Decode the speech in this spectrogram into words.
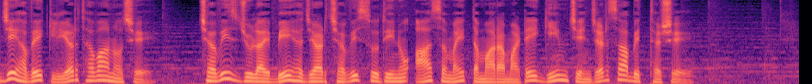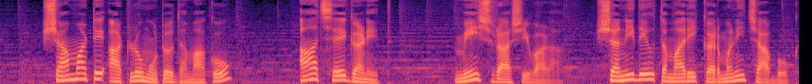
જે હવે ક્લિયર થવાનો છે. છવ્વીસ જુલાઈ બે હજાર છવ્વીસ સુધીનો આ સમય તમારા માટે ગેમ ચેન્જર સાબિત થશે. શા માટે આટલો મોટો ધમાકો? આ છે ગણિત. મેષ રાશિવાળા, શનિદેવ તમારી કર્મની ચાબુક,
